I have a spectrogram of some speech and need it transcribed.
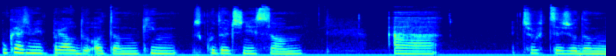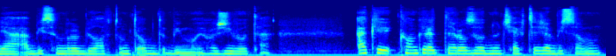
Ukáž mi pravdu o tom, kým skutočne som čo chceš odo mňa, aby som robila v tomto období môjho života. Aké konkrétne rozhodnutia chceš, aby som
